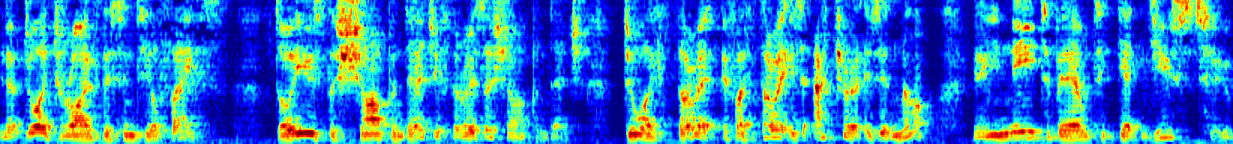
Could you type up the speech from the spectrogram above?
You know, do I drive this into your face? Do I use the sharpened edge if there is a sharpened edge? Do I throw it? If I throw it, is it accurate? Is it not? You know, you need to be able to get used to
